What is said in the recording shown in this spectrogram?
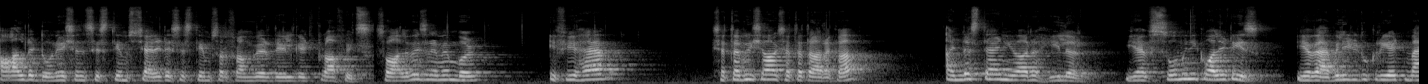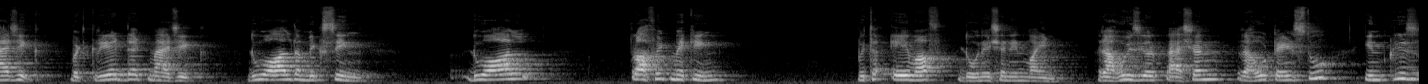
all the donation systems, charity systems, or from where they'll get profits. So always remember if you have Shatabhisha or Shatataraka, understand you are a healer. You have so many qualities. You have ability to create magic, but create that magic. Do all the mixing. Do all profit making with the aim of donation in mind. Rahu is your passion. Rahu tends to increase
